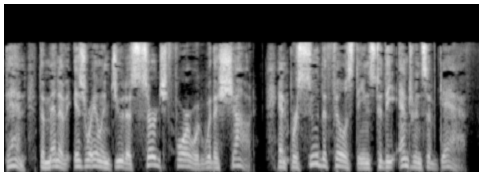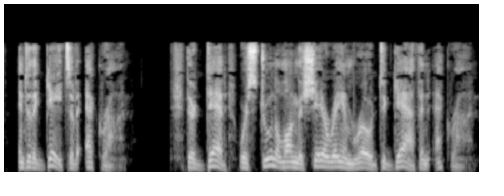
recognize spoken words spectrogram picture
Then the men of israel and judah surged forward with a shout and pursued the philistines to the entrance of gath and to the gates of ekron. Their dead were strewn along the shaaraim road to gath and ekron.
